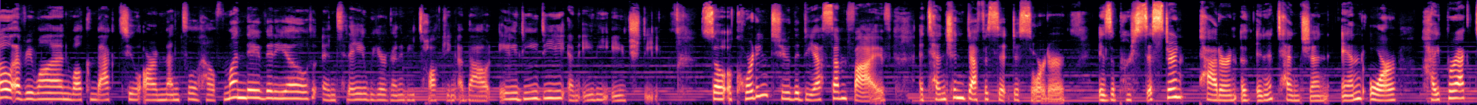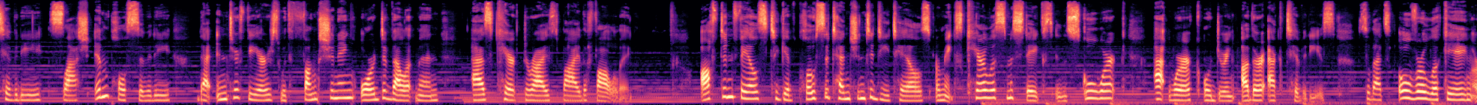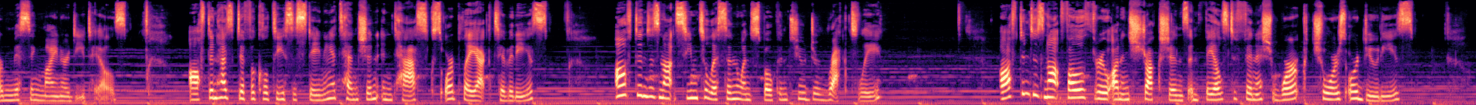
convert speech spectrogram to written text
Hello everyone, welcome back to our Mental Health Monday video. And today we are going to be talking about ADD and ADHD. So according to the DSM-5, attention deficit disorder is a persistent pattern of inattention and or hyperactivity slash impulsivity that interferes with functioning or development as characterized by the following often fails to give close attention to details or makes careless mistakes in schoolwork, at work, or during other activities. So that's overlooking or missing minor details. Often has difficulty sustaining attention in tasks or play activities. Often does not seem to listen when spoken to directly. Often does not follow through on instructions and fails to finish work, chores, or duties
